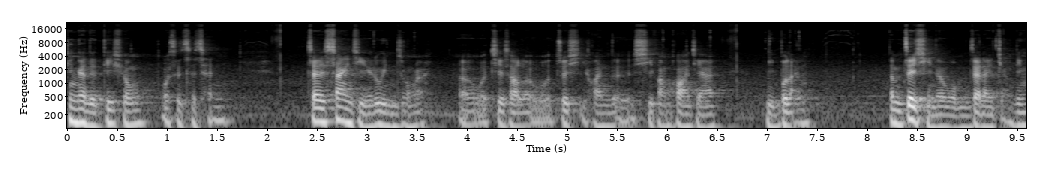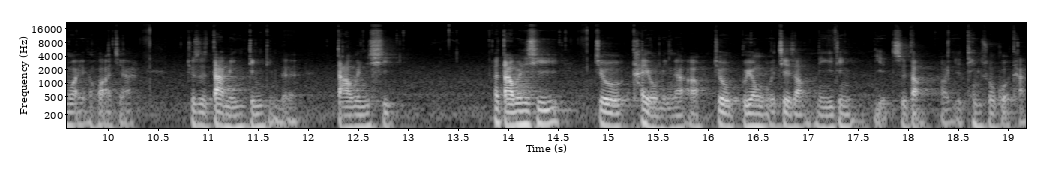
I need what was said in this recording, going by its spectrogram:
亲爱的弟兄，我是志成。在上一集的录音中啊，呃，我介绍了我最喜欢的西方画家尼布兰。那么这期呢，我们再来讲另外一个画家，就是大名鼎鼎的达文西。那达文西就太有名了啊，就不用我介绍，你一定也知道啊，也听说过他。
